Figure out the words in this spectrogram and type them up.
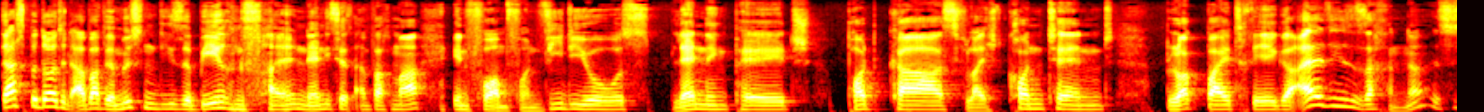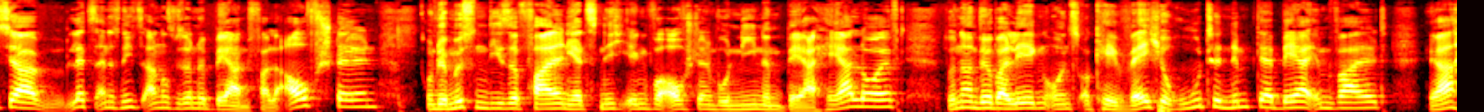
Das bedeutet aber, wir müssen diese Bärenfallen, nenne ich es jetzt einfach mal, in Form von Videos, Landingpage, Podcasts, vielleicht Content, Blogbeiträge, all diese Sachen. Ne? Es ist ja letztendlich nichts anderes wie so eine Bärenfalle aufstellen. Und wir müssen diese Fallen jetzt nicht irgendwo aufstellen, wo nie ein Bär herläuft, sondern wir überlegen uns, okay, welche Route nimmt der Bär im Wald? Ja,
